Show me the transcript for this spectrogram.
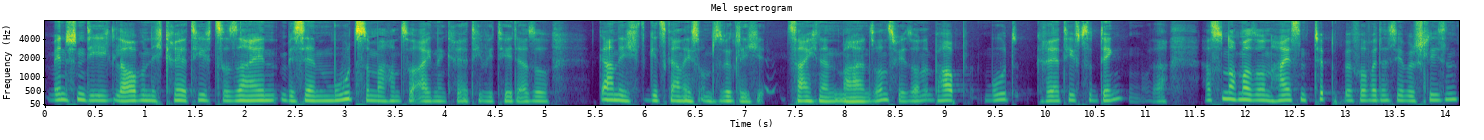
Menschen, die glauben, nicht kreativ zu sein, ein bisschen Mut zu machen zur eigenen Kreativität. Also gar nicht, geht es gar nicht ums wirklich Zeichnen, Malen, sonst wie, sondern überhaupt Mut, kreativ zu denken. Oder hast du noch mal so einen heißen Tipp, bevor wir das hier beschließen,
